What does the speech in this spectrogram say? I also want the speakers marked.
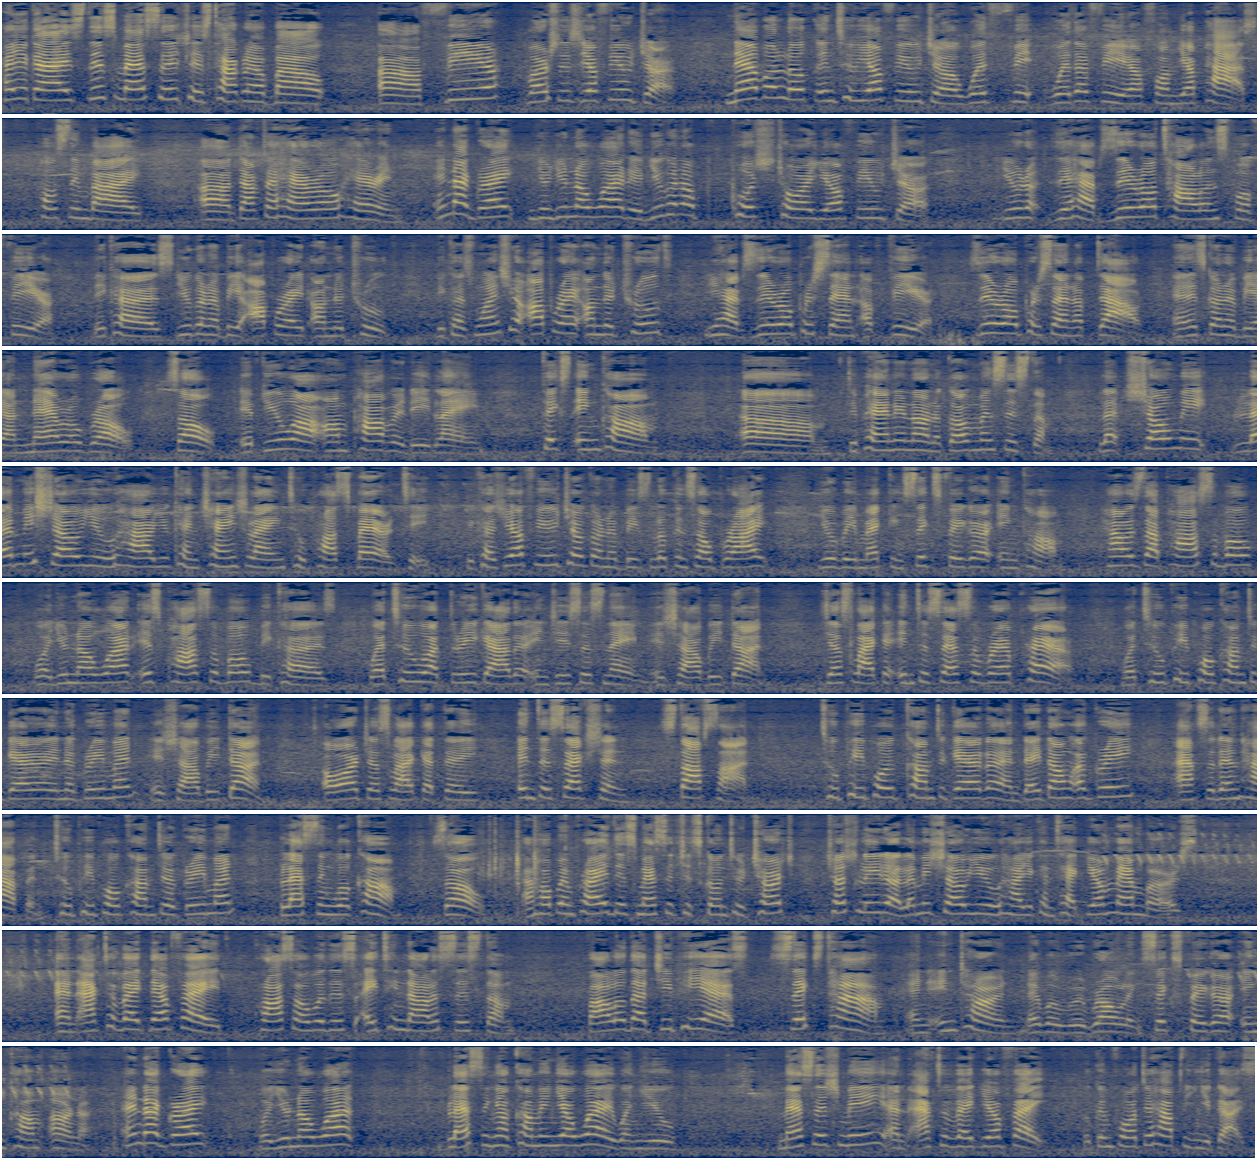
Speaker 1: Hey you guys, this message is talking about uh, fear versus your future. Never look into your future with, with a fear from your past. Posting by uh, Dr. Harold Herring. Isn't that great? You, you know what? If you're gonna push toward your future, you they have zero tolerance for fear because you're gonna be operate on the truth. Because once you operate on the truth, you have zero percent of fear, zero percent of doubt, and it's gonna be a narrow road. So if you are on poverty lane, fixed income, um, depending on the government system, let show me let me show you how you can change lane to prosperity. Because your future gonna be looking so bright you'll be making six-figure income. How is that possible? Well you know what? It's possible because where two or three gather in jesus name it shall be done. Just like an intercessory prayer where two people come together in agreement it shall be done or just like at the intersection stop sign. Two people come together and they don't agree accident happen. Two people come to agreement blessing will come. So i hope and pray this message is going to church. Church leader let me show you how you can take your members and activate their faith. Cross over this $18 system. Follow that gps six times and in turn they will be rolling six figure income earner. Ain't that great? Well you know what Blessing are coming your way when you message me and activate your faith. Looking forward to helping you guys.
